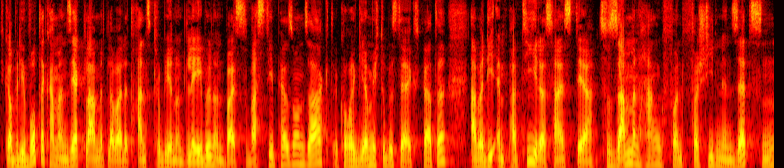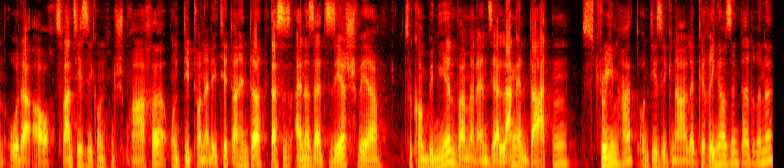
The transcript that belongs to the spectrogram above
Ich glaube, die Worte kann man sehr klar mittlerweile transkribieren und labeln und weiß, was die Person sagt. Korrigiere mich, du bist der Experte. Aber die Empathie, das heißt der Zusammenhang von verschiedenen Sätzen oder auch 20 Sekunden Sprache und die Tonalität dahinter, das ist einerseits sehr schwer zu kombinieren, weil man einen sehr langen Datenstream hat und die Signale geringer sind da drin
